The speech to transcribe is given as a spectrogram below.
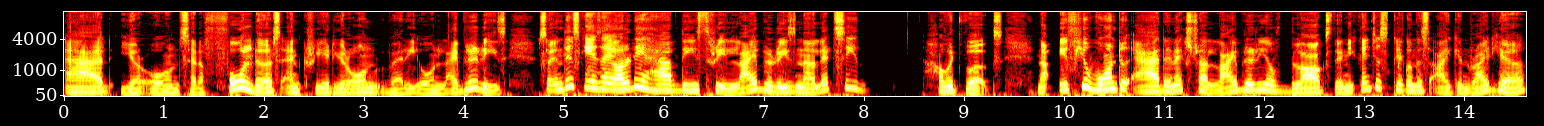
add your own set of folders and create your own very own libraries. So in this case, I already have these three libraries. Now let's see how it works. Now if you want to add an extra library of blocks, then you can just click on this icon right here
